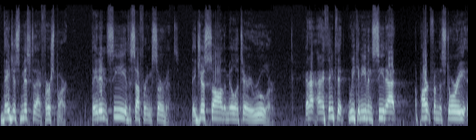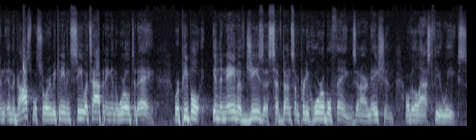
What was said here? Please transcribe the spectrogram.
They just missed that first part. They didn't see the suffering servant, they just saw the military ruler. And I, I think that we can even see that apart from the story in, in the gospel story, we can even see what's happening in the world today, where people in the name of Jesus have done some pretty horrible things in our nation over the last few weeks.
